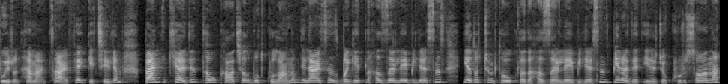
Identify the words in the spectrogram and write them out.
Buyurun hemen tarife geçelim. Ben 2 adet tavuk kalçalı but kullandım. Dilerseniz bagetle hazırlayabilirsiniz ya da tüm tavukla da hazırlayabilirsiniz. 1 adet irice kuru soğana,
